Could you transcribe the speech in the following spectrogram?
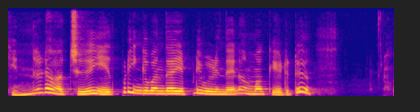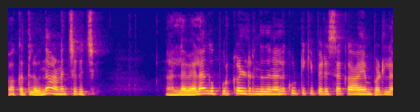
என்னடா ஆச்சு? எப்படி இங்கே வந்த? எப்படி விழுந்தேன்னு அம்மா கேட்டுட்டு பக்கத்தில் வந்து அணைச்சிக்கிச்சு. நல்ல வேளை அங்கே புற்கள் இருந்ததுனால குட்டிக்கு பெருசாக காயம் படல.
